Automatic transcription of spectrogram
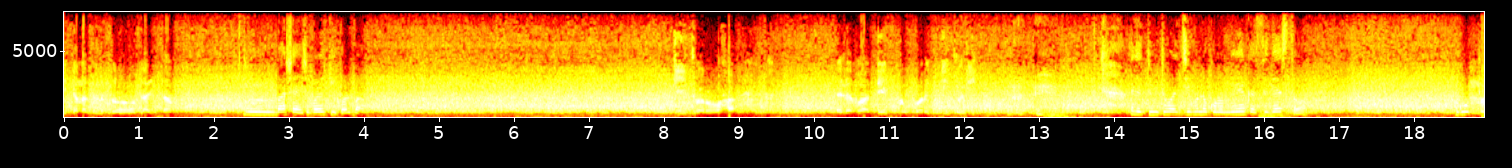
ঠিকানা দিলে তো যাইতাম। বাসায় এসে পরে কি করবা? কি করব? এটা দেখব পরে কি করি। আচ্ছা তুমি তোমার জীবনে কোনো মেয়ের কাছে গেছো? ঘুরতে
